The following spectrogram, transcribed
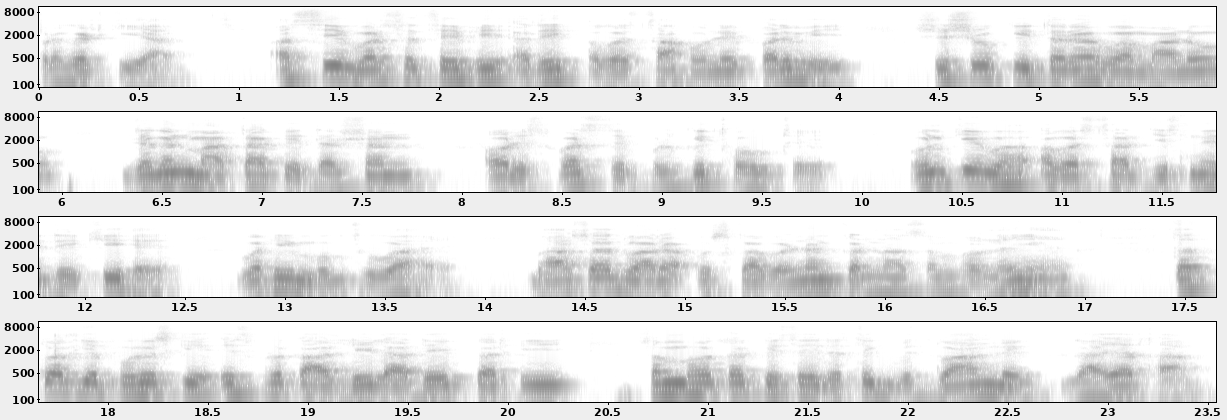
प्रकट किया। अस्सी वर्ष से भी अधिक अवस्था होने पर भी शिशु की तरह वह मानो जगन माता के दर्शन और स्पर्श से पुलकित हो उठे। उनकी वह अवस्था जिसने देखी है, वही मुग्ध हुआ है। भाषा द्वारा उसका वर्णन करना संभव नहीं है। तत्वज्ञ पुरुष की इस प्रकार लीला देखकर ही संभवतः किसी रसिक विद्वान ने गाया था।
